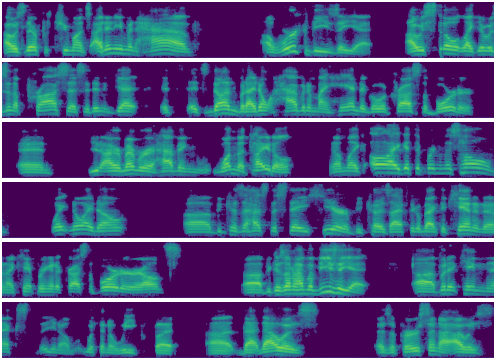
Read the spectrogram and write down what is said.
I was there for two months. I didn't even have a work visa yet. I was still like it was in the process. It didn't get it's it's done, but I don't have it in my hand to go across the border. And you know, I remember having won the title, and I'm like, oh, I get to bring this home. Wait, no, I don't, uh, because it has to stay here because I have to go back to Canada and I can't bring it across the border, or else uh, because I don't have a visa yet. Uh, but it came next, you know, within a week. But uh, that that was as a person, I, I was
